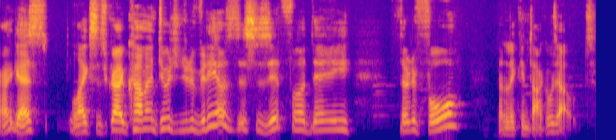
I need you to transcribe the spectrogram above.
All right, guys. Like, subscribe, comment, do what you do to videos. This is it for day 34. Pelican Tacos out.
